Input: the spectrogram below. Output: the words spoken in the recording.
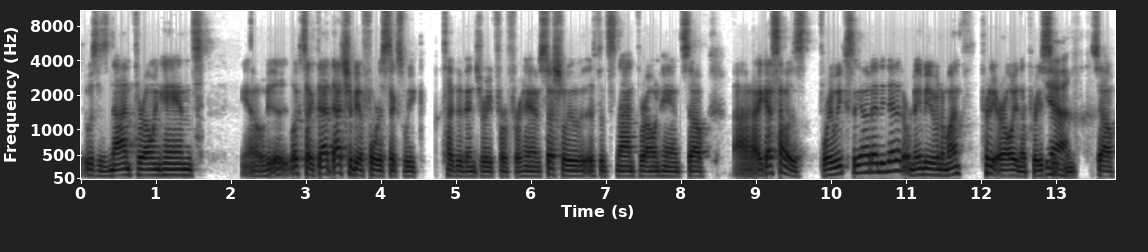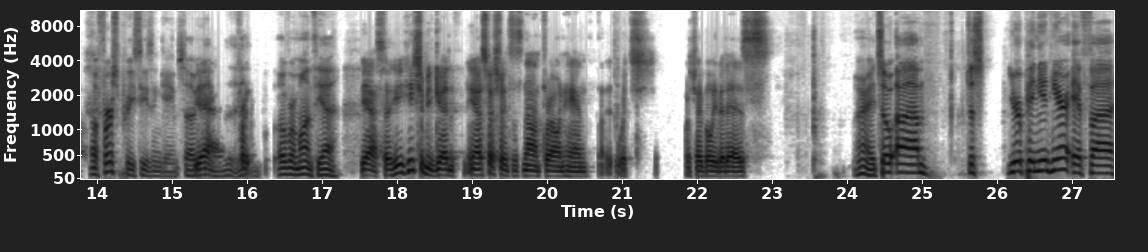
it was his non-throwing hands. You know, it looks like that that should be a four to six week type of injury for for him, especially if it's non-throwing hands. So uh, I guess that was three weeks ago that he did it, or maybe even a month. Pretty early in the preseason. Yeah. So, oh, first preseason game. So yeah, yeah over a month. Yeah. Yeah. So he, he should be good. You know, especially if it's his non-throwing hand, which which I believe it is. All right. So, um, just your opinion here. If uh,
